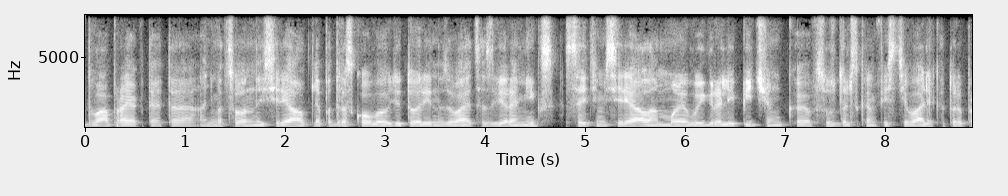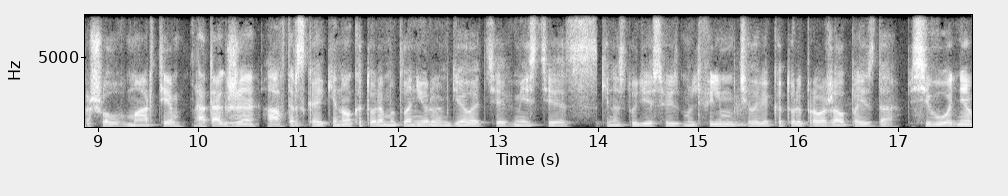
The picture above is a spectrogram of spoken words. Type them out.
два проекта. Это анимационный сериал для подростковой аудитории, называется «Зверомикс». С этим сериалом мы выиграли питчинг в Суздальском фестивале, который прошел в марте. А также авторское кино, которое мы планируем делать вместе с киностудией «Союз мультфильм» «Человек, который провожал поезда». Сегодня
